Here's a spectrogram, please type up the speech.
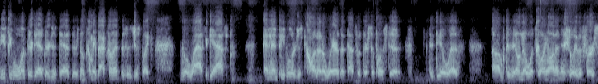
these people, once they're dead, they're just dead. There's no coming back from it. This is just like the last gasp, and then people are just caught unaware that that's what they're supposed to to deal with because um, they don't know what's going on initially. The first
